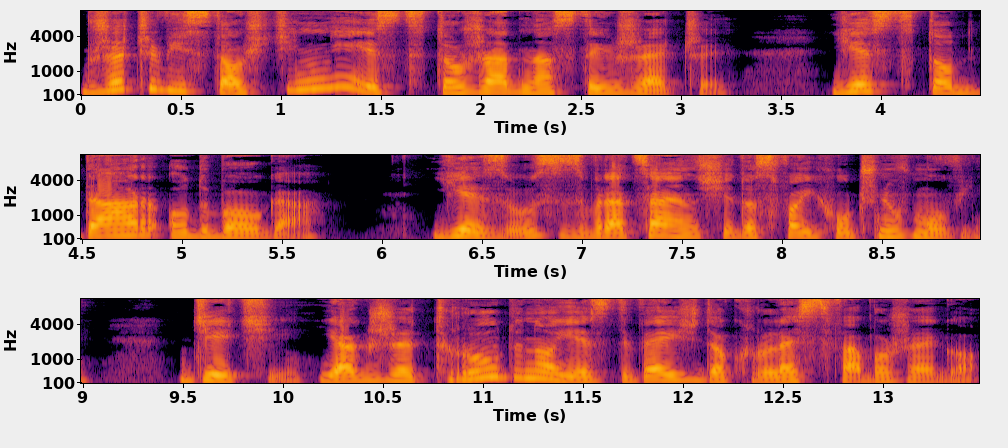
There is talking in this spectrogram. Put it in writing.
W rzeczywistości nie jest to żadna z tych rzeczy. Jest to dar od Boga. Jezus, zwracając się do swoich uczniów, mówi: Dzieci, jakże trudno jest wejść do Królestwa Bożego.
